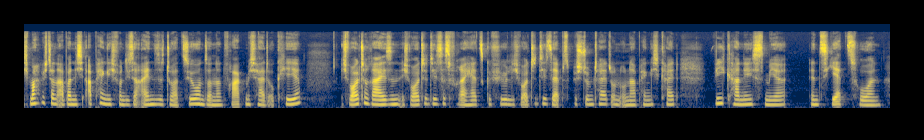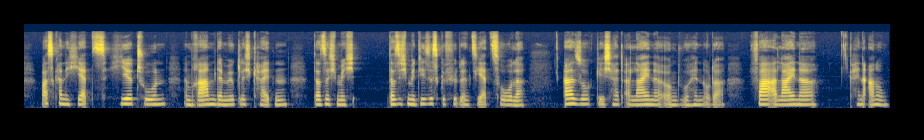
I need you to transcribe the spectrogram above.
ich mache mich dann aber nicht abhängig von dieser einen Situation, sondern frage mich halt, okay, ich wollte reisen, ich wollte dieses Freiheitsgefühl, ich wollte die Selbstbestimmtheit und Unabhängigkeit. Wie kann ich es mir ins Jetzt holen? Was kann ich jetzt hier tun im Rahmen der Möglichkeiten, dass ich mich, dass ich mir dieses Gefühl ins Jetzt hole? Also gehe ich halt alleine irgendwo hin oder fahre alleine, keine Ahnung,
